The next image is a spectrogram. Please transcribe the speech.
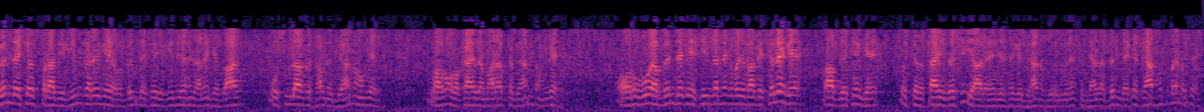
بن دیکھے اس پر آپ یقین کریں گے اور بن دیکھے یقین کرنے جانے کے بعد وہ اصول آپ کے سامنے بیان ہوں گے وہ باقاعدہ ہمارا آپ کے بیان ہوں گے۔ اور وہ اب بن دیکھے یقین کرنے کے بعد جب آگے چلیں گے، تو آپ دیکھیں گے تو اس کے نتائج ویسے ہی آ رہے ہیں، جیسے کہ دھیان ہوئے ہوئے ہیں، تو زیادہ بن دیکھے سے آپ مطمئن ہو جائیں؟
